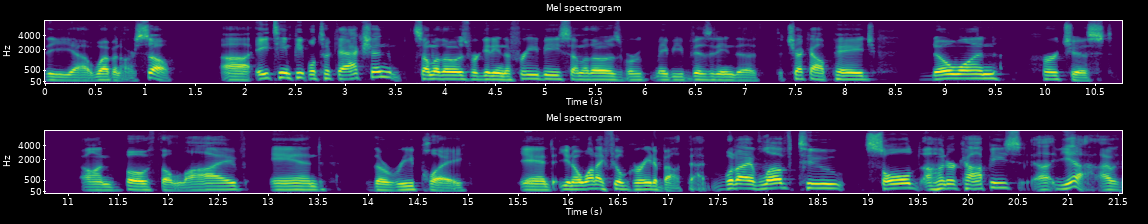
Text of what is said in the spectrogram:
the uh, webinar. So, uh, 18 people took action. Some of those were getting the freebie. Some of those were maybe visiting the, the checkout page no one purchased on both the live and the replay. And you know what? I feel great about that. Would I have loved to sold 100 copies? Uh, yeah, I,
